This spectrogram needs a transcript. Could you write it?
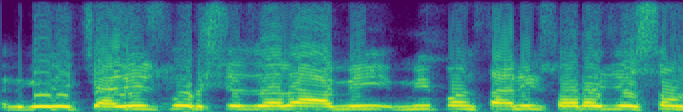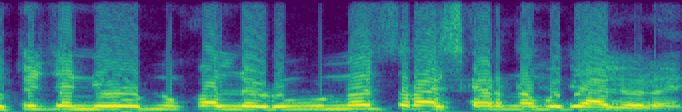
पण गेली चाळीस वर्ष झालं आम्ही मी पण स्थानिक स्वराज्य संस्थेच्या निवडणुका लढवूनच राजकारणामध्ये आलेलो आहे.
